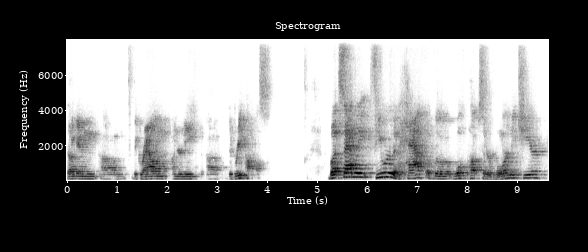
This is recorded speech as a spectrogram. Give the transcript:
dug in um, the ground underneath uh, debris piles. But sadly, fewer than half of the wolf pups that are born each year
